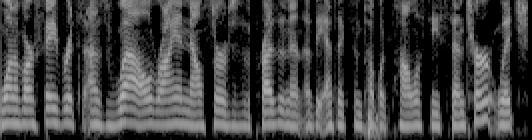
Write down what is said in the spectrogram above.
one of our favorites as well. Ryan now serves as the president of the Ethics and Public Policy Center, which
